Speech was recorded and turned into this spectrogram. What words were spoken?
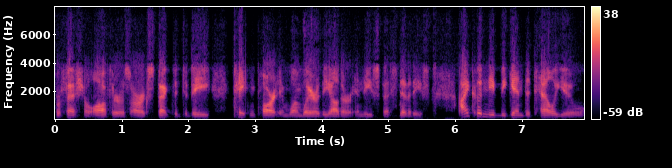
professional authors are expected to be taking part in one way or the other in these festivities. I couldn't even begin to tell you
